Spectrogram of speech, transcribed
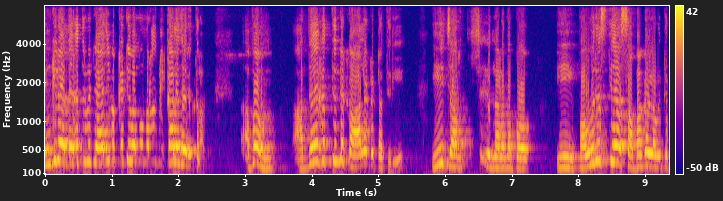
എങ്കിലും അദ്ദേഹത്തിന് രാജിവെക്കേണ്ടി വന്നു എന്നുള്ളത് പിൽക്കാല ചരിത്രം. അപ്പം അദ്ദേഹത്തിന്റെ കാലഘട്ടത്തിൽ ഈ ചർച്ച നടന്നപ്പോ ഈ പൗരസ്ത്യ സഭകൾ അവരുടെ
